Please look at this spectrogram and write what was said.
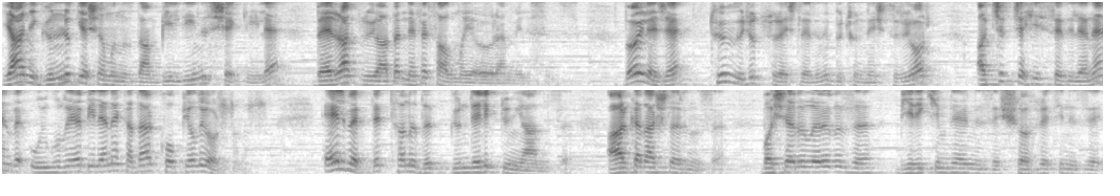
Yani günlük yaşamınızdan bildiğiniz şekliyle berrak rüyada nefes almayı öğrenmelisiniz. Böylece tüm vücut süreçlerini bütünleştiriyor, açıkça hissedilene ve uygulayabilene kadar kopyalıyorsunuz. Elbette tanıdık gündelik dünyanızı, arkadaşlarınızı, başarılarınızı, birikimlerinizi, şöhretinizi,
